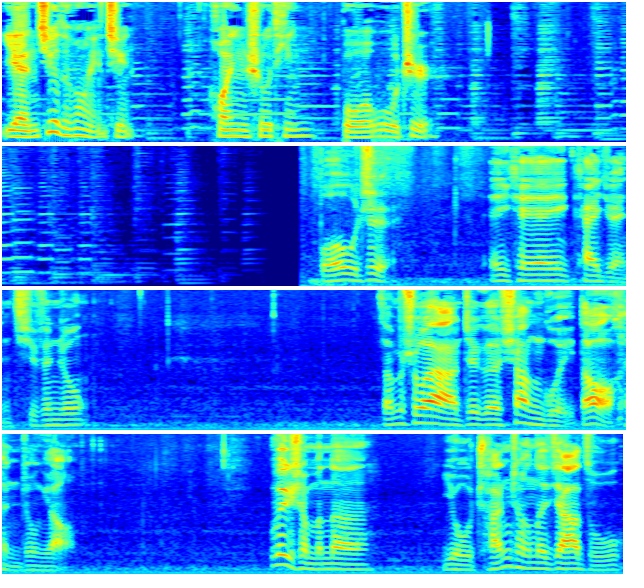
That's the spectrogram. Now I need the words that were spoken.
眼界的望远镜，欢迎收听《博物志》。博物志，A.K.A. 开卷七分钟。咱们说啊，这个上轨道很重要。为什么呢？有传承的家族，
